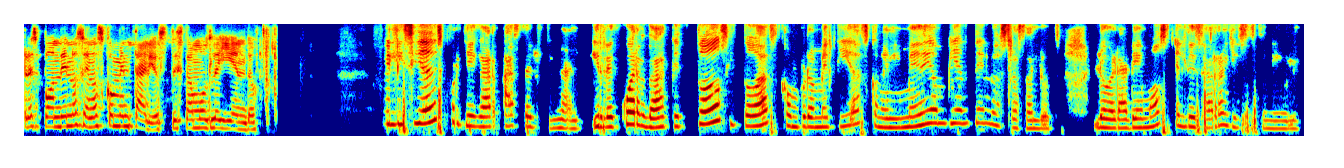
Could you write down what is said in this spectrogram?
Respóndenos en los comentarios, te estamos leyendo. Felicidades por llegar hasta el final y recuerda que todos y todas comprometidas con el medio ambiente y nuestra salud lograremos el desarrollo sostenible.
